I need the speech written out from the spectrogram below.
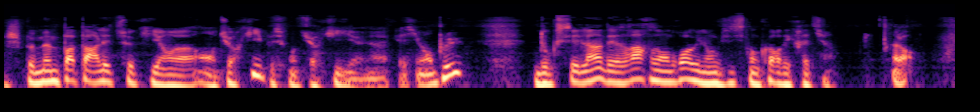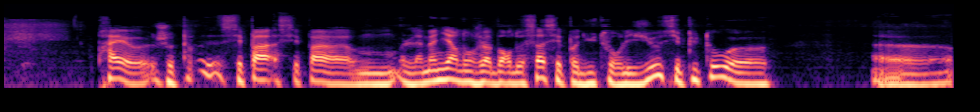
je peux même pas parler de ceux qui en, en Turquie, parce qu'en Turquie il y en a quasiment plus. Donc c'est l'un des rares endroits où il existe encore des chrétiens. Alors après, je c'est pas c'est pas la manière dont j'aborde ça, c'est pas du tout religieux, c'est plutôt euh,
